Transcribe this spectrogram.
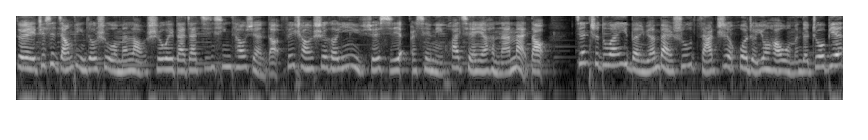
对，这些奖品都是我们老师为大家精心挑选的，非常适合英语学习，而且你花钱也很难买到。坚持读完一本原版书、杂志，或者用好我们的周边，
